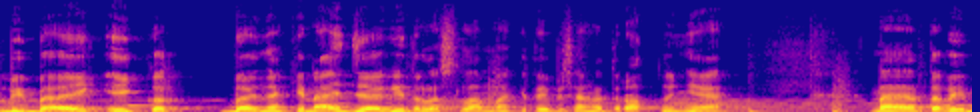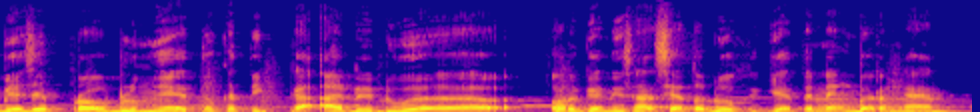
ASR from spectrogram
lebih baik ikut banyakin aja gitu loh selama kita bisa ngatur waktunya. Nah, tapi biasanya problemnya itu ketika ada dua organisasi atau dua kegiatan yang barengan.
